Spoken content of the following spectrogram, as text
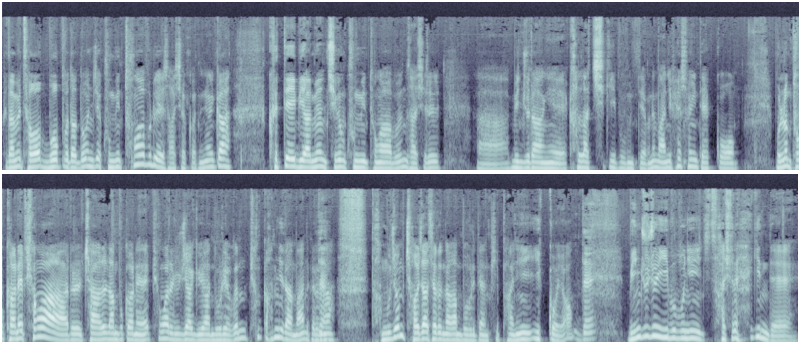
그다음에 더 무엇보다도 이제 국민 통합을 위해서 하셨거든요. 그러니까 그때에 비하면 지금 국민 통합은 사실 아, 민주당의 갈라치기 부분 때문에 많이 훼손이 됐고 물론 북한의 평화를 잘 남북 간의 평화를 유지하기 위한 노력은 평가합니다만 그러나 네. 너무 좀 저자세로 나간 부분에 대한 비판이 있고요. 네. 민주주의 이 부분이 사실은 핵인데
